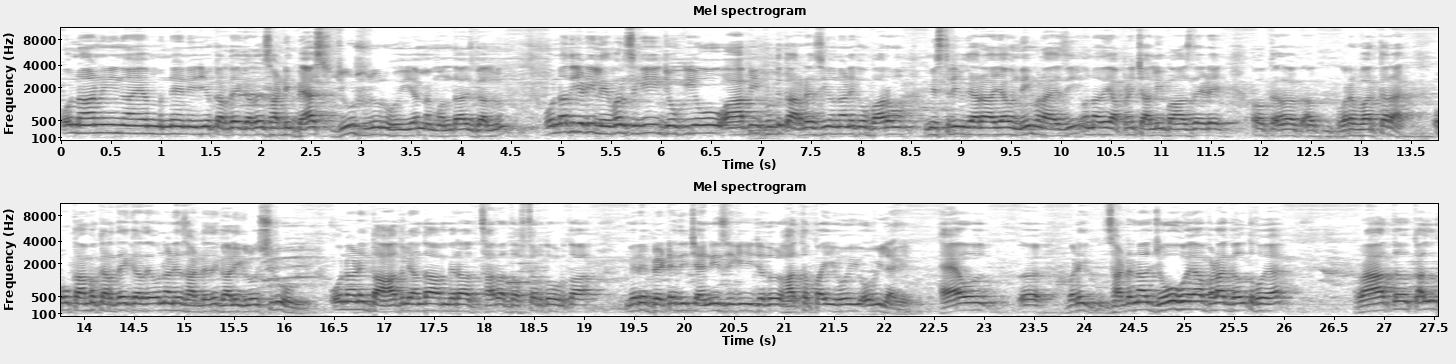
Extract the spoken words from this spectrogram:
ਉਹ ਨਾ ਨਹੀਂ ਨਾ ਇਹ ਮੰਨੇ ਨਹੀਂ ਜੀ ਕਰਦੇ ਕਰਦੇ ਸਾਡੀ ਬਹਿਸ ਜ਼ਰੂਰ ਸ਼ੁਰੂ ਹੋਈ ਹੈ, ਮੈਂ ਮੰਨਦਾ ਇਸ ਗੱਲ ਨੂੰ। ਉਹਨਾਂ ਦੀ ਜਿਹੜੀ ਲੇਬਰ ਸੀਗੀ, ਜੋ ਕਿ ਉਹ ਆਪ ਹੀ ਖੁਦ ਕਰ ਰਹੇ ਸੀ, ਉਹਨਾਂ ਨੇ ਕੋਈ ਬਾਹਰੋਂ ਮਿਸਤਰੀ ਵਗੈਰਾ ਜਾਂ ਉਹ ਨਹੀਂ ਬੁਲਾਏ ਸੀ, ਉਹਨਾਂ ਦੇ ਆਪਣੇ 40 ਬਾਂਸ ਦੇ ਜਿਹੜੇ ਵਰਕਰ ਹੈ ਉਹ ਕੰਮ ਕਰਦੇ ਕਰਦੇ ਉਹਨਾਂ ਨੇ ਸਾਡੇ ਤੇ ਗਾਲੀ ਗਲੋਚ ਸ਼ੁਰੂ ਹੋ ਗਈ। ਉਹਨਾਂ ਨੇ ਦਾਤ ਲਿਆਂਦਾ, ਮੇਰਾ ਸਾਰਾ ਦਫ਼ਤਰ ਤੋੜਤਾ, ਮੇਰੇ ਬੇਟੇ ਦੀ ਚੈਨੀ ਸੀਗੀ, ਜਦੋਂ ਹੱਥ ਪਾਈ ਹੋਈ, ਉਹ ਵੀ ਲੈ ਗਏ। ਹੈ ਉਹ ਬੜੀ ਸਾਡੇ ਨਾਲ ਜੋ ਹੋਇਆ, ਬੜਾ ਗਲਤ ਹੋਇਆ। ਰਾਤ ਕੱਲ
